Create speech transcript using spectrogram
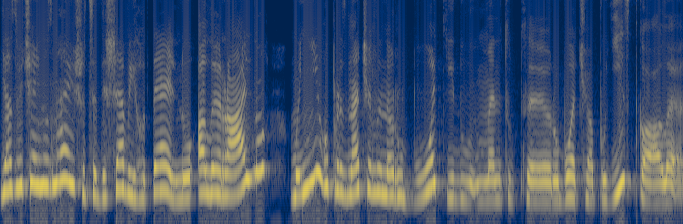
Я, звичайно, знаю, що це дешевий готель, ну, але реально мені його призначили на роботі. Ну, у мене тут е, робоча поїздка, але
